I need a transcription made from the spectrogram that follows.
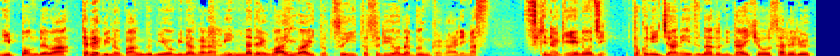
日本ではテレビの番組を見ながらみんなでワイワイとツイートするような文化があります。好きな芸能人特にジャニーズなどに代表される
